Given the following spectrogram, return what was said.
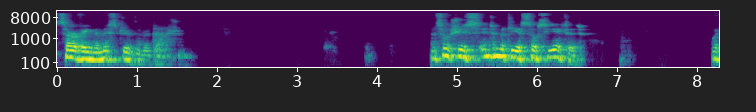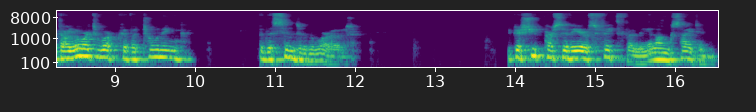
serving the mystery of the redemption. And so she's intimately associated with our Lord's work of atoning for the sins of the world, because she perseveres faithfully alongside him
